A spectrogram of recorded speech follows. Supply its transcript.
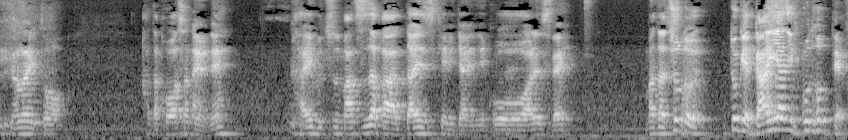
ういかないと。肩壊さないよね。怪物松坂大輔みたいにこう、あれですね。またちょっと、時は外野に戻って、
